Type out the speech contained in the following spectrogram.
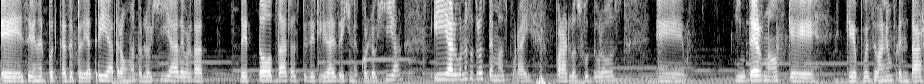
eh, se viene el podcast de pediatría, traumatología, de verdad, de todas las especialidades de ginecología y algunos otros temas por ahí para los futuros eh, internos que que pues se van a enfrentar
